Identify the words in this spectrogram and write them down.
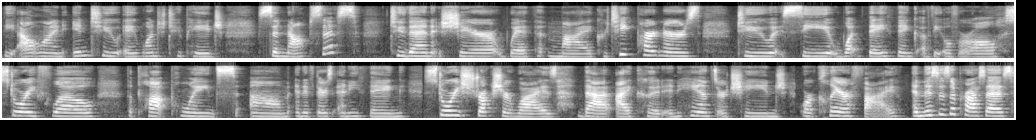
the outline into a one to two page synopsis to then share with my critique partners to see what they think of the overall story flow, the plot points, um, and if there's anything story structure wise that I could enhance or change or clarify. And this is a process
